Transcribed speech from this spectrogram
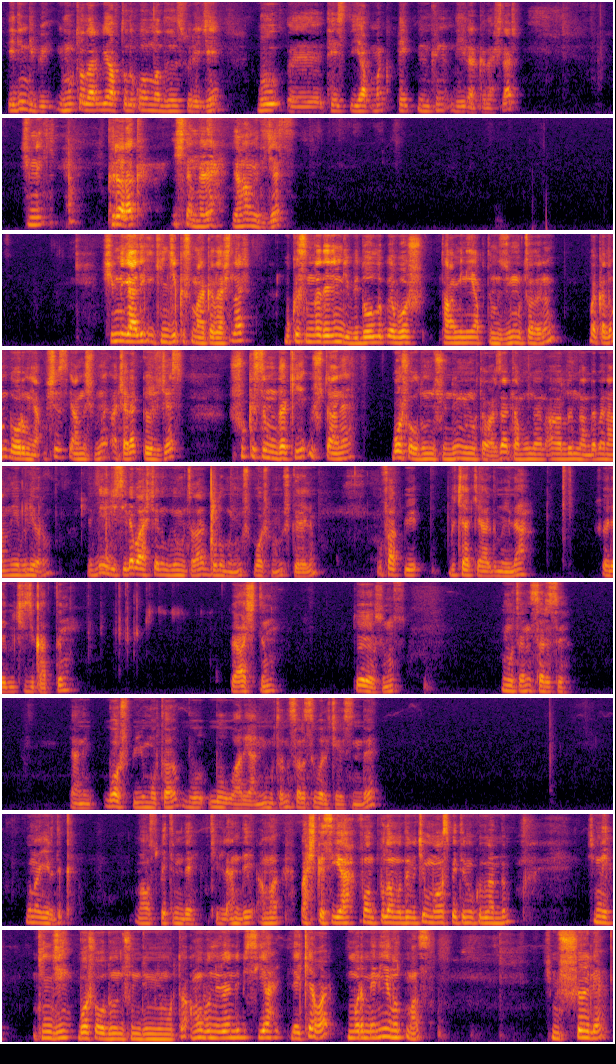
Dediğim gibi yumurtalar bir haftalık olmadığı sürece bu e, testi yapmak pek mümkün değil arkadaşlar. Şimdi kırarak işlemlere devam edeceğiz. Şimdi geldik ikinci kısmı arkadaşlar. Bu kısımda dediğim gibi doluluk ve boş tahmini yaptığımız yumurtaların bakalım doğru mu yapmışız yanlış mı açarak göreceğiz. Şu kısımdaki 3 tane boş olduğunu düşündüğüm yumurta var. Zaten bunların ağırlığından da ben anlayabiliyorum. Birincisiyle başlayalım bu yumurtalar dolu muymuş boş muymuş görelim. Ufak bir bıçak yardımıyla şöyle bir çizik attım. Ve açtım. Görüyorsunuz. Yumurtanın sarısı. Yani boş bir yumurta bu, bu var yani yumurtanın sarısı var içerisinde. Buna ayırdık. Mousepad'im de kirlendi ama başka siyah font bulamadığım için mousepad'imi kullandım. Şimdi ikinci boş olduğunu düşündüğüm yumurta ama bunun üzerinde bir siyah leke var. Umarım beni yanıltmaz. Şimdi şöyle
